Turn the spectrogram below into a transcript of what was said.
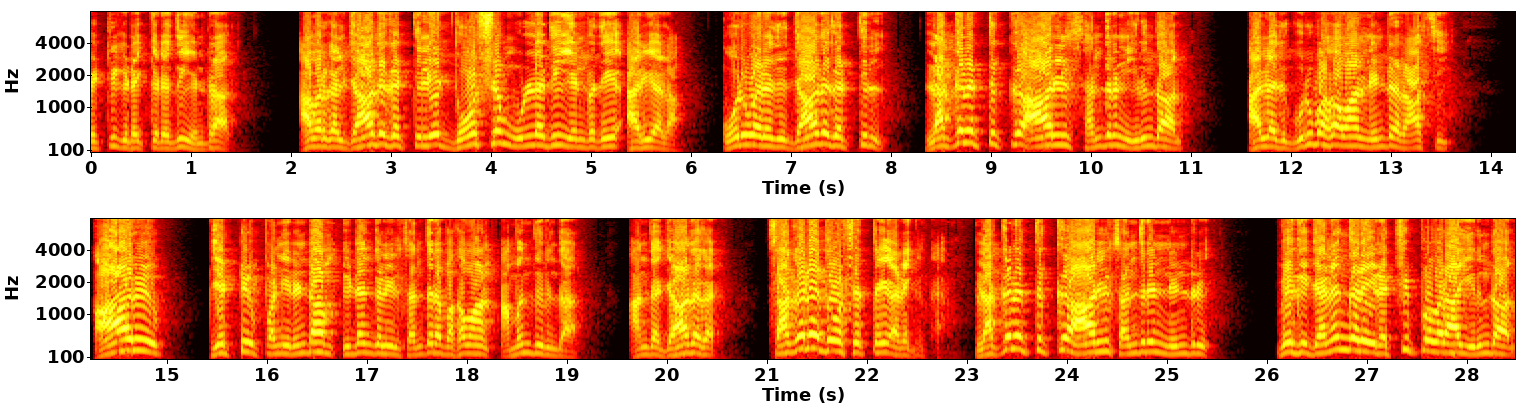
வெற்றி கிடைக்கிறது என்றால் அவர்கள் ஜாதகத்திலே தோஷம் உள்ளது என்பதை அறியலாம். ஒருவரது ஜாதகத்தில் லக்னத்துக்கு ஆறில் சந்திரன் இருந்தால் அல்லது குரு பகவான் நின்ற ராசி ஆறு எட்டு பன்னிரெண்டாம் இடங்களில் சந்திர பகவான் அமர்ந்திருந்தால் அந்த ஜாதகர் சகட தோஷத்தை அடைகின்றார். லக்னத்துக்கு ஆறில் சந்திரன் நின்று வெகு ஜனங்களை ரட்சிப்பவராய் இருந்தால்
